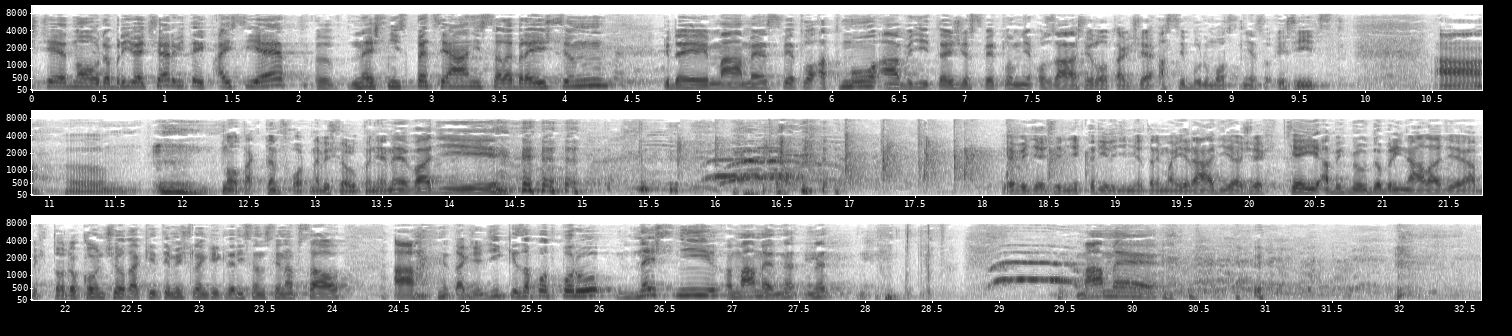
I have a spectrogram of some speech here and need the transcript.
ještě jednou dobrý večer, vítej v ICF, v dnešní speciální celebration, kde máme světlo a tmu a vidíte, že světlo mě ozářilo, takže asi budu moct něco i říct. A no tak ten Ford nevyšel úplně, nevadí. je vidět, že některý lidi mě tady mají rádi a že chtějí, abych byl v dobrý náladě, abych to dokončil taky, ty myšlenky, které jsem si napsal. A takže díky za podporu. Dnešní máme... Ne, ne, máme...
